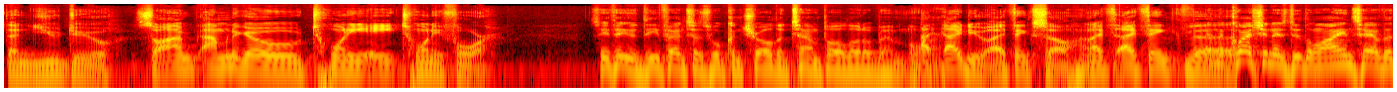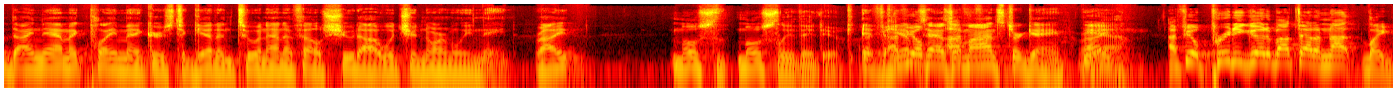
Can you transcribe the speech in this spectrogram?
than you do. So I'm I'm going to go 28-24. So you think the defenses will control the tempo a little bit more? I, I do. I think so. And I, th- I think the, And the question is, do the Lions have the dynamic playmakers to get into an NFL shootout, which you normally need, right? most mostly they do. If I Gibbs feel- has a monster game, right? Yeah. I feel pretty good about that. I'm not like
